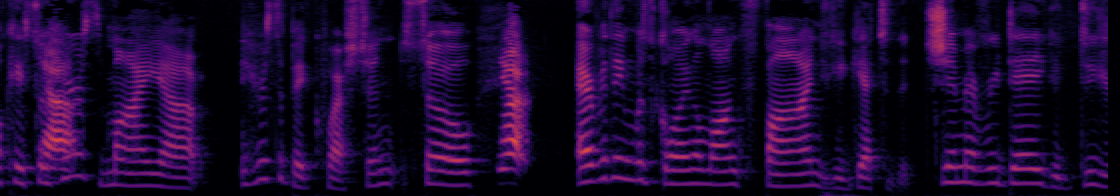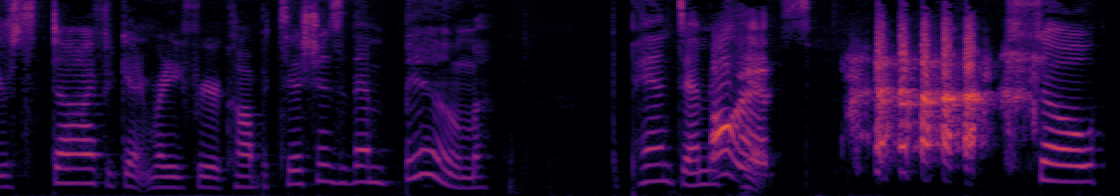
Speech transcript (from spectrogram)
Okay, so Yeah. here's my uh here's a big question. So Yeah. Everything was going along fine. You could get to the gym every day, you could do your stuff, you're getting ready for your competitions, and then boom, the pandemic oh, COVID. hits. So,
